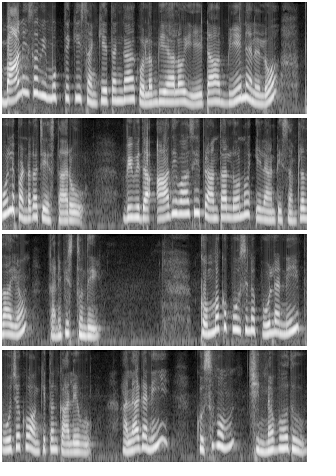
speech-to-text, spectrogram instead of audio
బానిస విముక్తికి సంకేతంగా కొలంబియాలో ఏటా మే నెలలో పూల పండుగ చేస్తారు. వివిధ ఆదివాసీ ప్రాంతాల్లోనూ ఇలాంటి సంప్రదాయం కనిపిస్తుంది. కొమ్మకు పూసిన పూలన్నీ పూజకు అంకితం కాలేవు. అలాగని కుసుమం చిన్నబోదు.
